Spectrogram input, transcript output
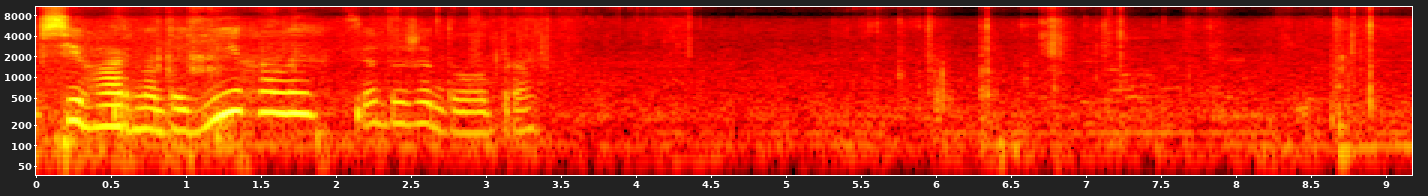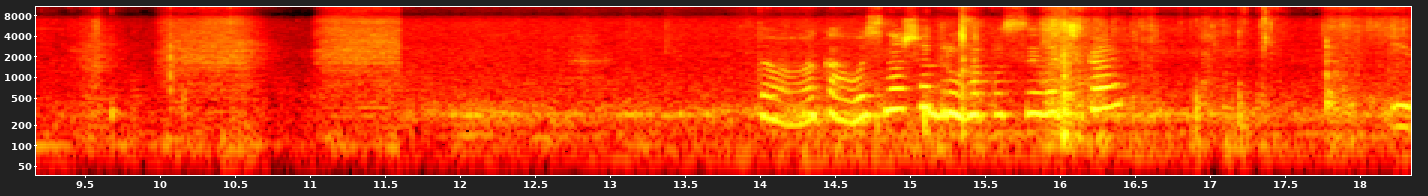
Всі гарно доїхали. Це дуже добре. Так, а ось наша друга посилочка. І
